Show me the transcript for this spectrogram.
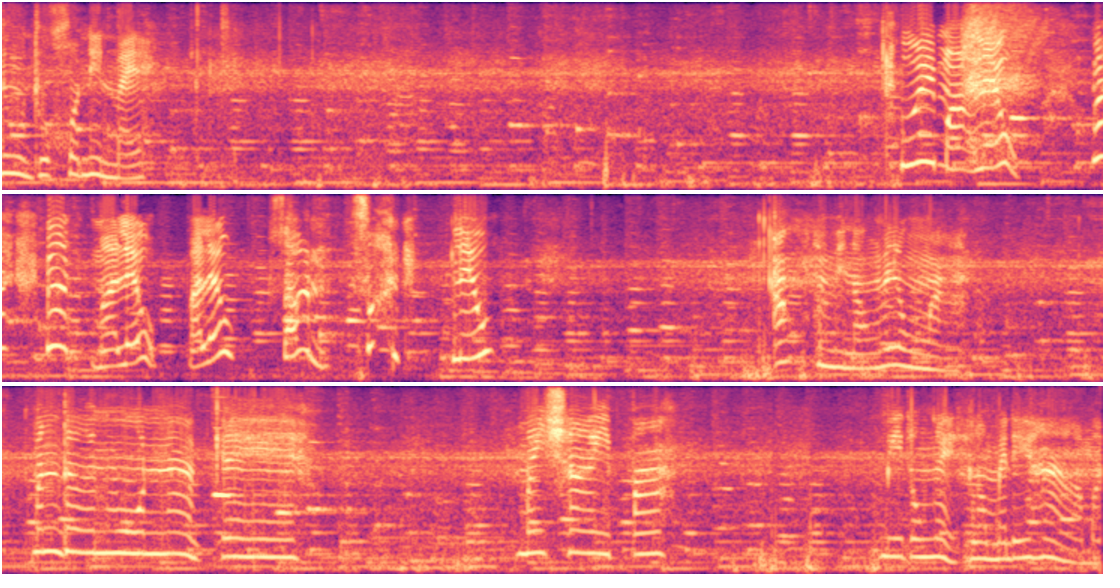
นู่นทุกคนเห็นไหมอุ้ยมาเร็วมาเร็วมาเร็วซ่อนซ่อนเร็วเอ้าทำไมน้องไม่ลงมา มันเดินวนน่ะแก ไม่ใช่ปะ มีตรงไหนที่เราไม่ได้หาไหม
